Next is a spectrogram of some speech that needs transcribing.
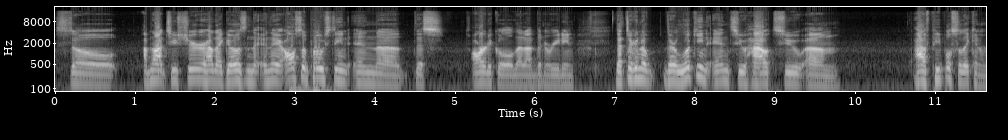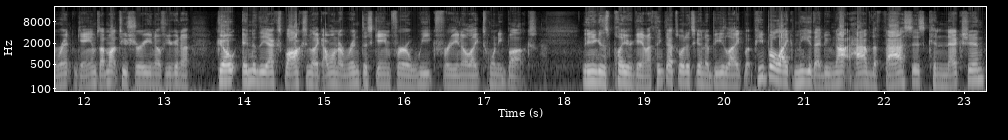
So I'm not too sure how that goes, and, the, and they're also posting in the, this article that I've been reading that they're gonna they're looking into how to um, have people so they can rent games. I'm not too sure, you know, if you're gonna go into the Xbox and be like, I want to rent this game for a week for you know like 20 bucks. Then you can just play your game. I think that's what it's going to be like. But people like me that do not have the fastest connection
